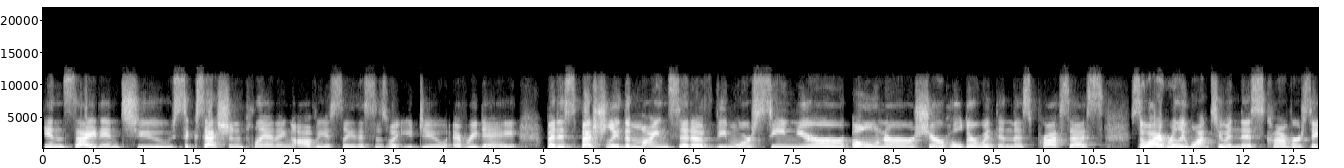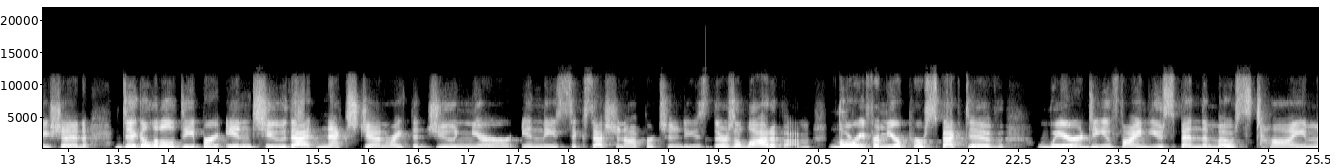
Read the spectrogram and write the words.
insight into succession planning. Obviously, this is what you do every day, but especially the mindset of the more senior owner, shareholder within this process. So, I really want to, in this conversation, dig a little deeper into that next gen, right? The junior in these succession opportunities. There's a lot of them. Lori, from your perspective, where do you find you spend the most time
